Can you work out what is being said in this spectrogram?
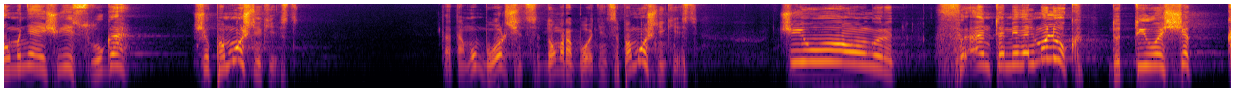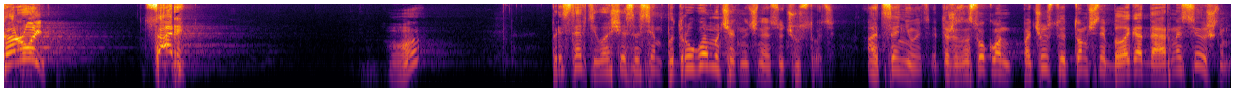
у меня еще есть слуга, еще помощник есть. Да, там уборщица, домработница, помощник есть. Чего? Он говорит, да ты вообще король, царь. О? Представьте, вообще совсем по-другому человек начинает все чувствовать, оценивать. Это же насколько он почувствует, в том числе, благодарность Всевышнему,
